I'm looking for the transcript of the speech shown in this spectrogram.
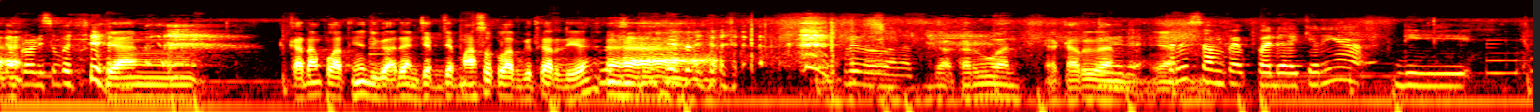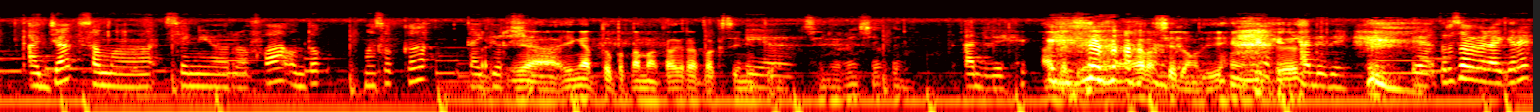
nggak perlu disebut. yang kadang pelatihnya juga ada yang jab-jab masuk lah begitu kan dia. Betul banget. Nggak karuan. ya karuan Ya udah. ya. Terus sampai pada akhirnya diajak sama senior Rafa untuk masuk ke Tiger Show. Ya, ingat tuh pertama kali Rafa ke sini tuh. Iya, Seniornya siapa nih? Ada deh. Ada dia, rahasia dong sih. Ada deh. Ya, terus sampai akhirnya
